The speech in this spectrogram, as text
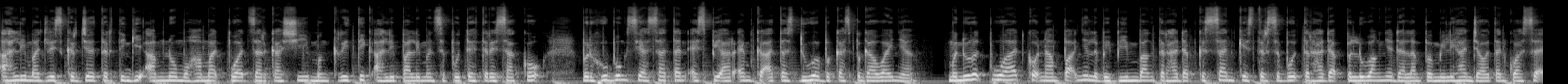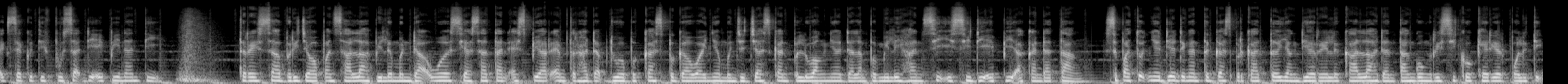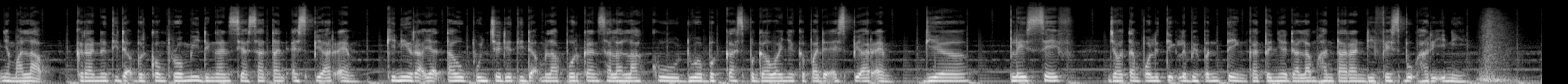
Ahli Majlis Kerja Tertinggi AMNO Muhammad Puat Zarkashi mengkritik Ahli Parlimen Seputih Teresa Kok berhubung siasatan SPRM ke atas dua bekas pegawainya. Menurut Puat, Kok nampaknya lebih bimbang terhadap kesan kes tersebut terhadap peluangnya dalam pemilihan jawatan kuasa eksekutif pusat DAP nanti. Teresa beri jawapan salah bila mendakwa siasatan SPRM terhadap dua bekas pegawainya menjejaskan peluangnya dalam pemilihan CEC DAP akan datang. Sepatutnya dia dengan tegas berkata yang dia rela kalah dan tanggung risiko karier politiknya malap kerana tidak berkompromi dengan siasatan SPRM. Kini rakyat tahu punca dia tidak melaporkan salah laku dua bekas pegawainya kepada SPRM. Dia play safe, jawatan politik lebih penting katanya dalam hantaran di Facebook hari ini.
